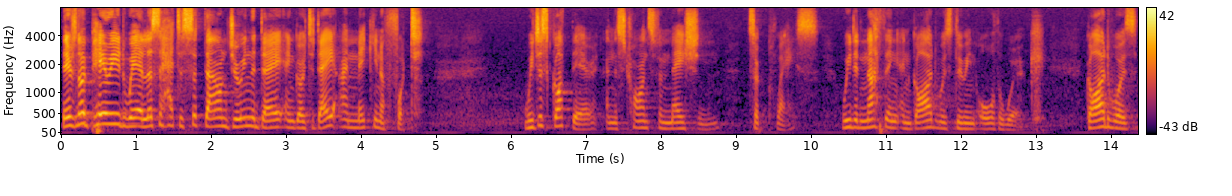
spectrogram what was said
There's no period where Alyssa had to sit down during the day and go, Today I'm making a foot. We just got there and this transformation took place. We did nothing and God was doing all the work. God was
